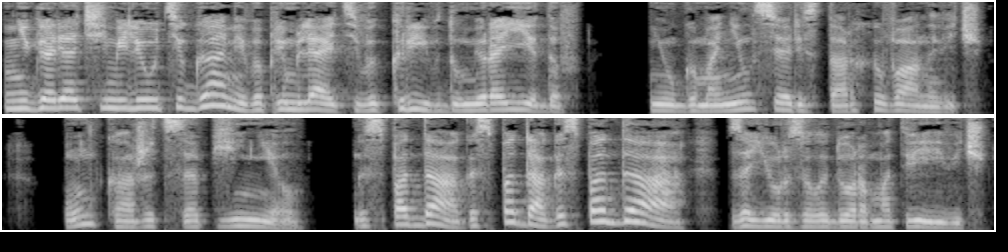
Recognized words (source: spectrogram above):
«Не горячими ли утягами выпрямляете вы кривду мироедов?» Не угомонился Аристарх Иванович. Он, кажется, опьянел. «Господа, господа, господа!» — заерзал Эдуард Матвеевич,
